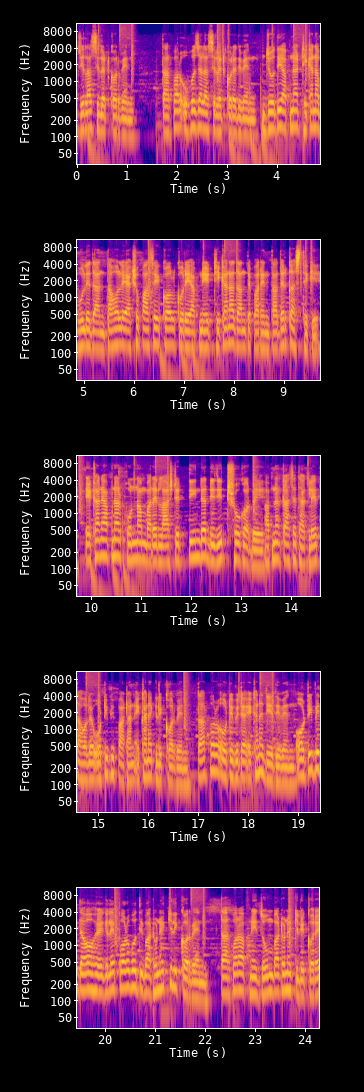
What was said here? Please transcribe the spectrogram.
জেলা সিলেক্ট করবেন। তারপর উপজেলা সিলেক্ট করে দিবেন। যদি আপনার ঠিকানা ভুলে যান, তাহলে একশো পাঁচে কল করে আপনি ঠিকানা জানতে পারেন তাদের কাছ থেকে। এখানে আপনার ফোন নাম্বারের লাস্টের তিনটা ডিজিট শো করবে। আপনার কাছে থাকলে তাহলে ওটিপি পাঠান, এখানে ক্লিক করবেন। তারপর ওটিপিটা এখানে দিয়ে দিবেন। ওটিপি দেওয়া হয়ে গেলে পরবর্তী বাটনে ক্লিক করবেন। তারপর আপনি জুম বাটনে ক্লিক করে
